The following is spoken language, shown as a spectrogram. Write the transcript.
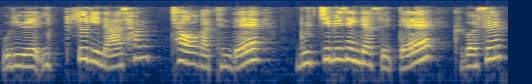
우리 왜 입술이나 상처 같은데 물집이 생겼을 때 그것을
